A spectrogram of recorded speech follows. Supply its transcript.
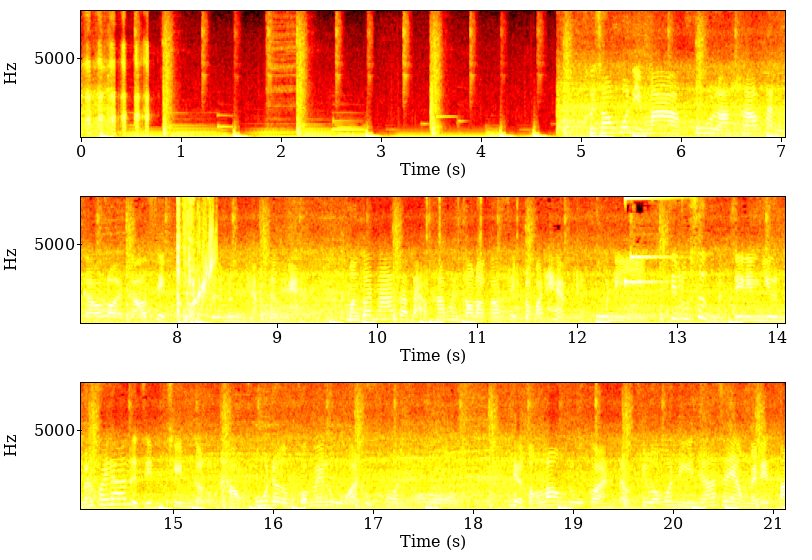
บ คู่นี้มากคู่ละ 5,990มันซื้อ1แถม1ไงมันก็น่าจะแบบ 5,990 แล้วก็แถมเป็นคู่นี้ที่รู้สึกเหมือนจีนยังยืนไม่ค่อยได้หรือจีนชินกับรองเท้าคู่เดิมก็ไม่รู้อะทุกคนโอ้เดี๋ยวต้องลองดูก่อน แต่คิดว่าวันนี้น่าจะยังไม่ได้ต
